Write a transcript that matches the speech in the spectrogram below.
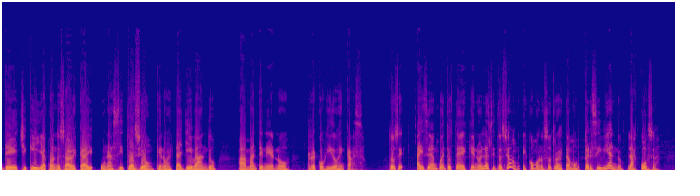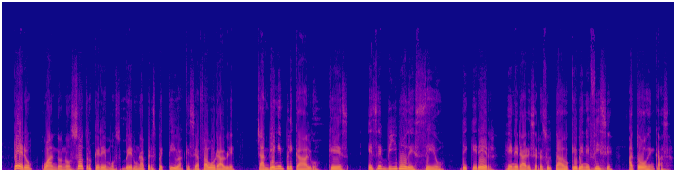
de chiquilla cuando sabes que hay una situación que nos está llevando a mantenernos recogidos en casa. Entonces, ahí se dan cuenta ustedes que no es la situación, es como nosotros estamos percibiendo las cosas. Pero cuando nosotros queremos ver una perspectiva que sea favorable, también implica algo, que es ese vivo deseo de querer generar ese resultado que beneficie a todos en casa.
